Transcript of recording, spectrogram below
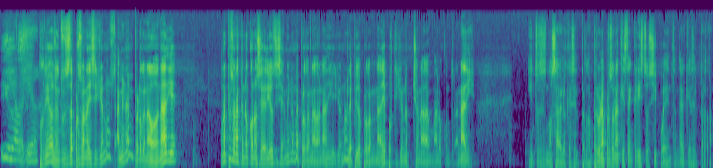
Por Dios. Por Dios. Entonces esa persona dice, yo no, a mí no me ha perdonado nadie. Una persona que no conoce a Dios dice, a mí no me ha perdonado nadie. Yo no le pido perdón a nadie porque yo no he hecho nada malo contra nadie. Y entonces no sabe lo que es el perdón. Pero una persona que está en Cristo sí puede entender qué es el perdón.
